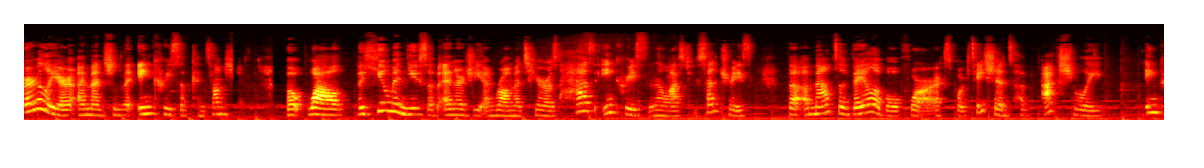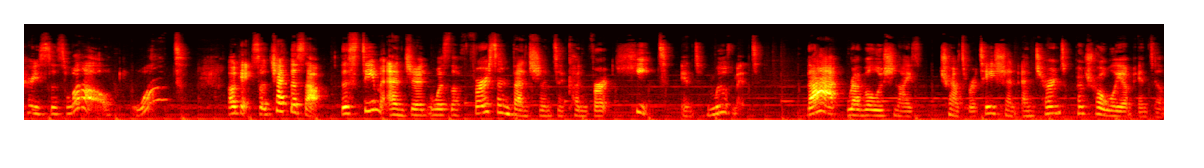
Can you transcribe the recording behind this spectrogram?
Earlier, I mentioned the increase of consumption. But while the human use of energy and raw materials has increased in the last few centuries, the amounts available for our exploitations have actually increased as well. What? Okay, so check this out. The steam engine was the first invention to convert heat into movement. That revolutionized transportation and turned petroleum into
